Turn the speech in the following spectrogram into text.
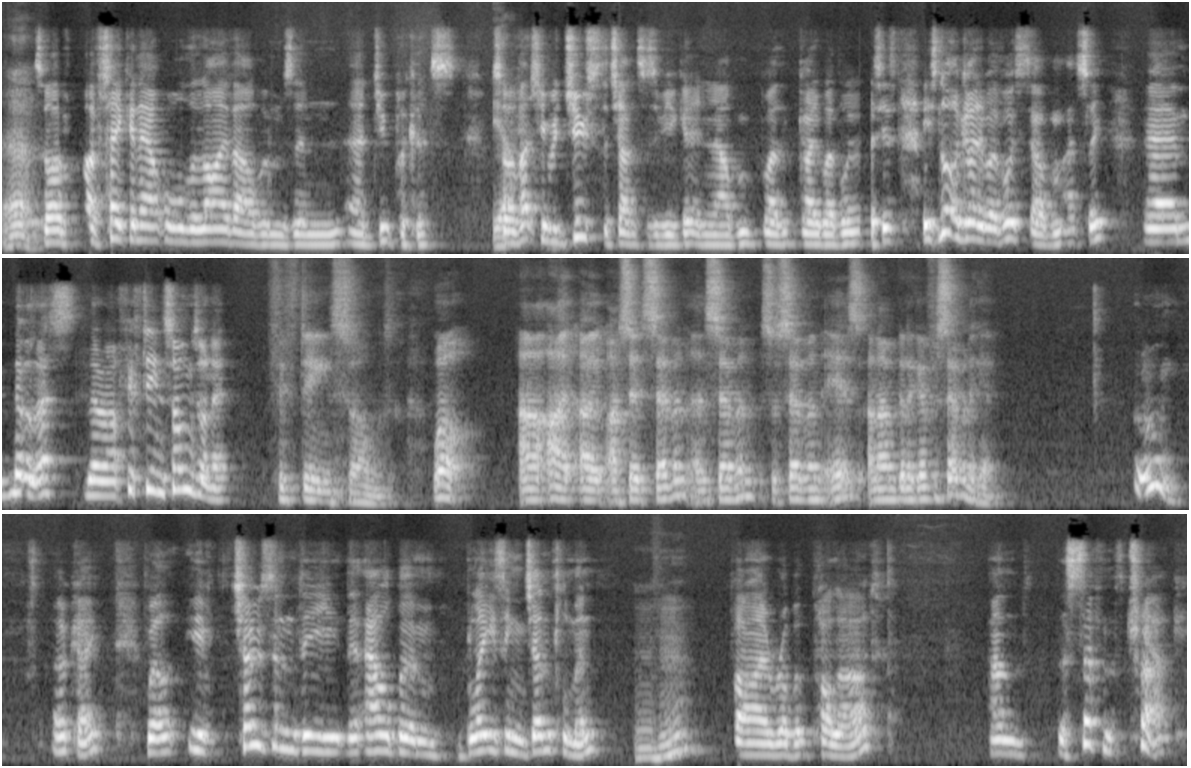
ah, So I've, I've taken out all the live albums and uh, duplicates. So Yeah. I've actually reduced the chances of you getting an album by Guided by Voices. It's not a Guided by Voices album actually. Um, nevertheless, there are 15 songs on it. 15 songs. Well, uh, I, I, I said seven and seven, so seven is, and I'm going to go for seven again. Ooh, okay. Well, you've chosen the the album Blazing Gentlemen Mm-hmm. by Robert Pollard, and the seventh track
